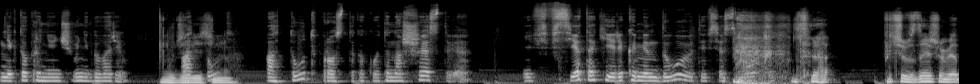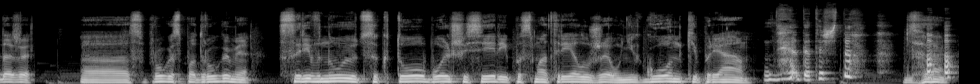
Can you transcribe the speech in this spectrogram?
никто про нее ничего не говорил. Удивительно. А тут просто какое-то нашествие. И все такие рекомендуют, и все смотрят. Да. Причем, знаешь, у меня даже а, супруга с подругами соревнуются, кто больше серий посмотрел уже. У них гонки прям. Да, да ты что? Да.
